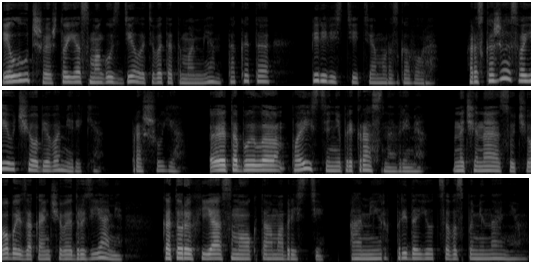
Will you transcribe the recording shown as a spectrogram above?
И лучшее, что я смогу сделать в этот момент, так это перевести тему разговора. Расскажи о своей учебе в Америке. Прошу я. Это было поистине прекрасное время, начиная с учебы и заканчивая друзьями, которых я смог там обрести. А мир предается воспоминаниям,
